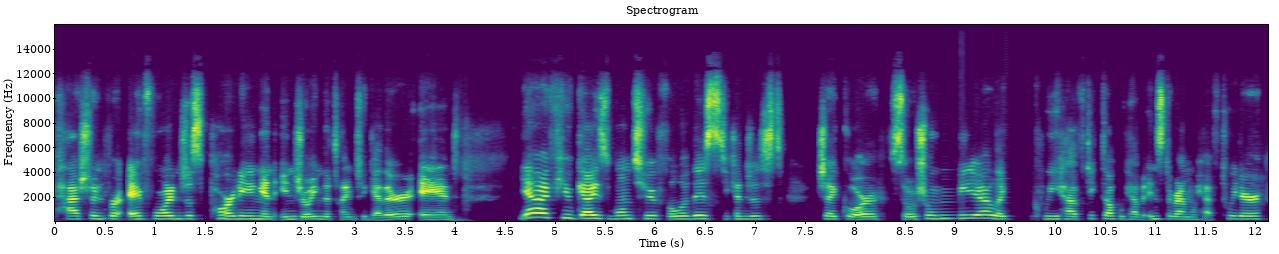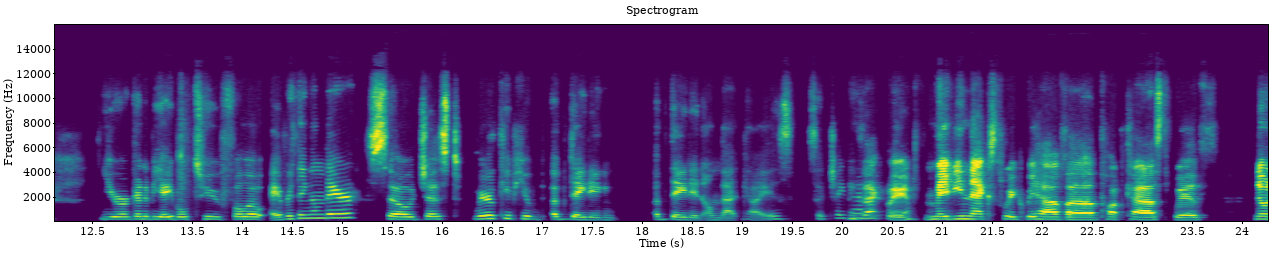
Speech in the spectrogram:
passion for f1 just partying and enjoying the time together. And yeah if you guys want to follow this you can just check our social media. Like we have tiktok we have instagram we have twitter. You're going to be able to follow everything on there. So just we'll keep you updating updated on that guys. So check that exactly. Maybe next week we have a podcast with no,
